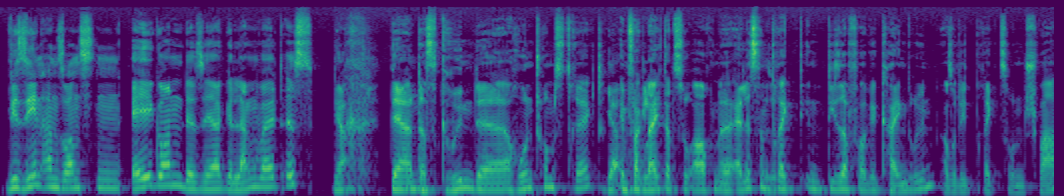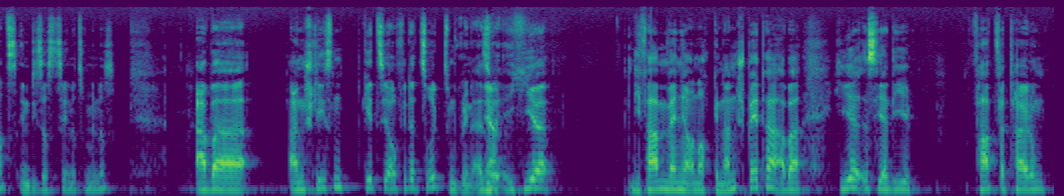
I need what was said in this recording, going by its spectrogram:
Wir sehen ansonsten Aegon, der sehr gelangweilt ist. Ja. Der das Grün der Hohenturms trägt. Ja. Im Vergleich dazu auch eine Alicent trägt in dieser Folge kein Grün. Also die trägt so ein Schwarz, in dieser Szene zumindest. Aber anschließend geht sie auch wieder zurück zum Grün. Also Ja. hier, die Farben werden ja auch noch genannt später, aber hier ist ja die Farbverteilung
